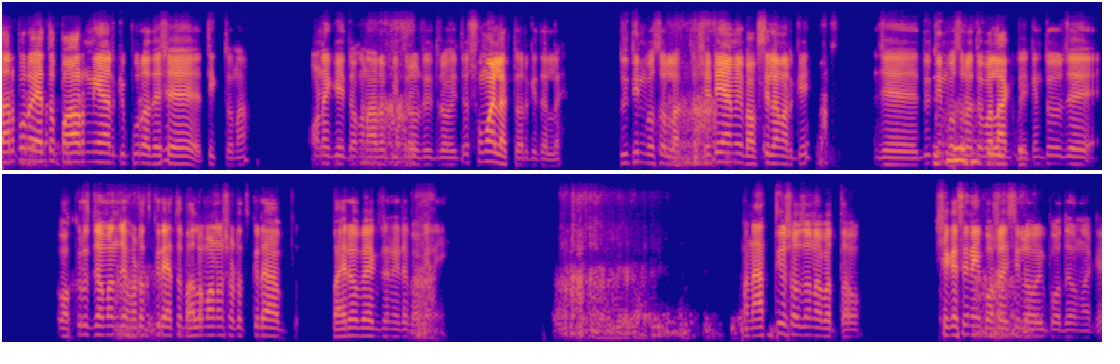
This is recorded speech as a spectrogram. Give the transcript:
তারপরে এত পাওয়ার নিয়ে আর কি পুরো দেশে টিকতো না। অনেকেই তখন আরও বিদ্রোহ টিদ্রোহ হইতো। সময় লাগতো আর কি তাহলে। দুই তিন বছর লাগতো। সেটাই আমি ভাবছিলাম আর কি যে দুই তিন বছর হয়তো বা লাগবে। কিন্তু যে ওয়াকরুজ্জামান যে হঠাৎ করে এত ভালো মানুষ, হঠাৎ করে বাইরে হবে একজন, এটা ভাবিনি। মানে আত্মীয় স্বজন আবার তাও। শেখ হাসিনাই বসাইছিল ওই পদে ওনাকে।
